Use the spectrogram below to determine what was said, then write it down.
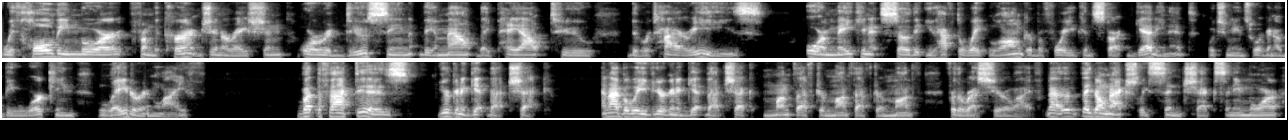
withholding more from the current generation or reducing the amount they pay out to the retirees or making it so that you have to wait longer before you can start getting it, which means we're going to be working later in life. But the fact is, you're going to get that check. And I believe you're going to get that check month after month after month for the rest of your life. Now, they don't actually send checks anymore.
